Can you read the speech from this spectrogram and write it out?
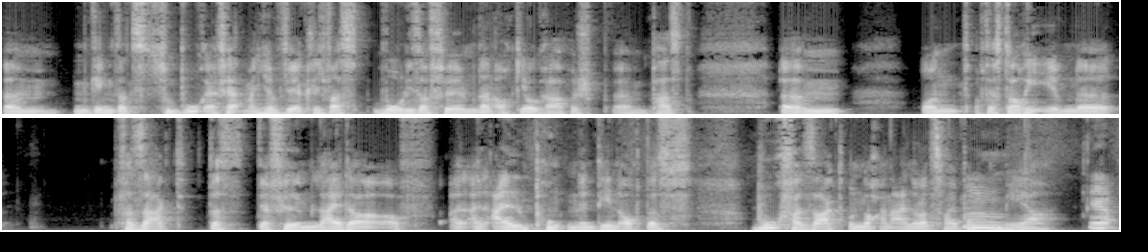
Ähm, Im Gegensatz zum Buch erfährt man hier wirklich, was, wo dieser Film dann auch geografisch ähm, passt. Ähm, und auf der Story-Ebene versagt dass der Film leider auf an, an, allen Punkten, in denen auch das Buch versagt und noch an ein oder zwei Punkten mm. mehr. Ja,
